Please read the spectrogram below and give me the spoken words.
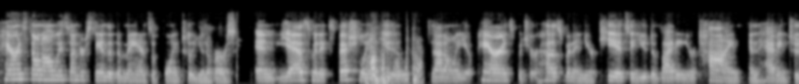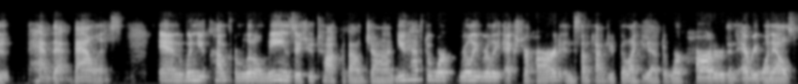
parents don't always understand the demands of going to a university and Yasmin, especially you, not only your parents, but your husband and your kids, and you dividing your time and having to have that balance. And when you come from little means, as you talked about, John, you have to work really, really extra hard. And sometimes you feel like you have to work harder than everyone else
